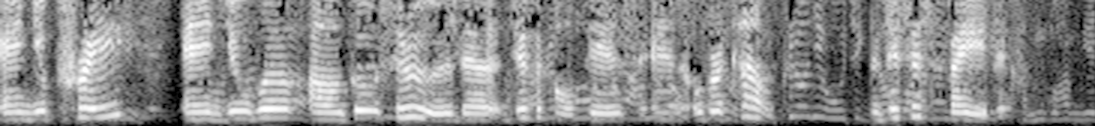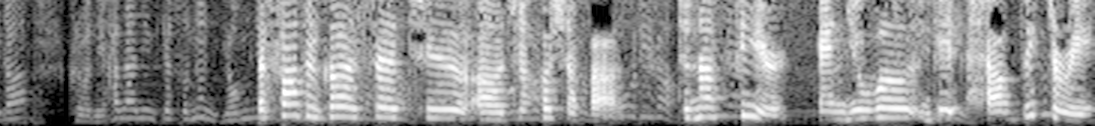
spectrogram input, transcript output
and you pray, and you will uh, go through the difficulties and overcome. This is faith. The Father God said to uh, Jehoshaphat, Do not fear, and you will get, have victory.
